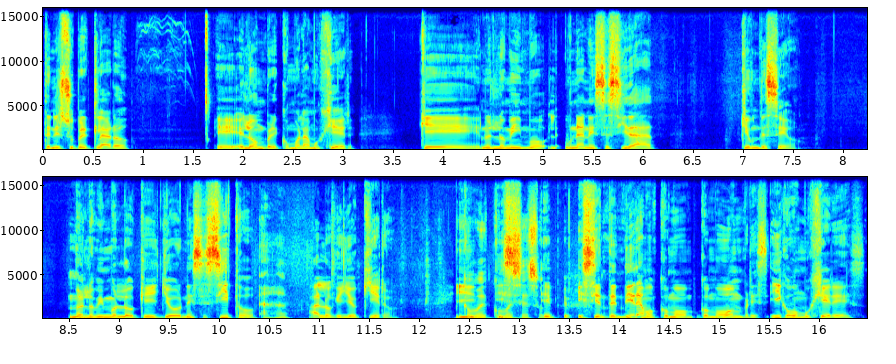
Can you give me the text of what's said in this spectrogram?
tener súper claro eh, el hombre como la mujer, que no es lo mismo una necesidad que un deseo. No es lo mismo lo que yo necesito Ajá. a lo que yo quiero. ¿Cómo es- cómo y es si- eso? Y, y si entendiéramos como, como hombres y como mujeres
